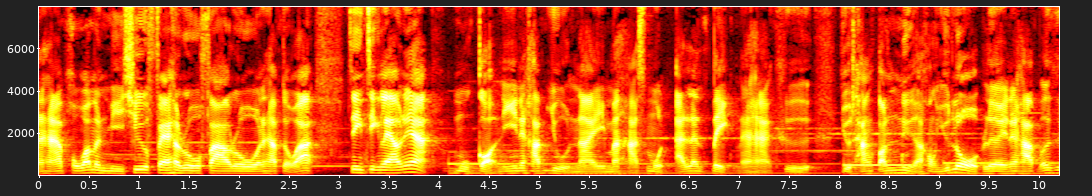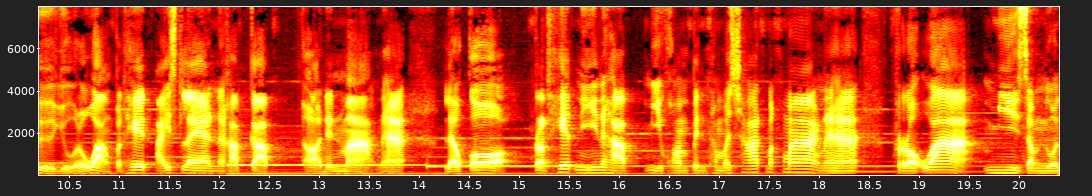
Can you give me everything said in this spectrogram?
นะฮะเพราะว่ามันมีชื่อแฟโรฟาโรนะครับแต่ว่าจริงๆแล้วเนี่ยหมู่เกาะนี้นะครับอยู่ในมหาสมุทรแอตแลนติกนะฮะคืออยู่ทางตอนเหนือของยุโรปเลยนะครับก็คืออยู่ระหว่างประเทศไอซ์แลนด์นะครับกับ เดนมาร์กนะฮะแล้วก็ประเทศนี้นะครับมีความเป็นธรรมชาติมากๆนะฮะเพราะว่ามีจำนวน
